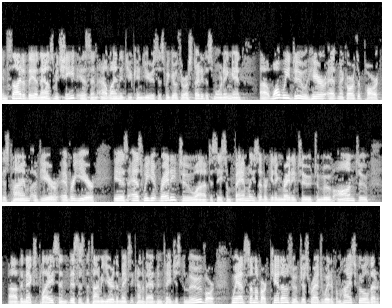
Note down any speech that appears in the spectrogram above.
Inside of the announcement sheet is an outline that you can use as we go through our study this morning. And uh, what we do here at MacArthur Park this time of year, every year, is as we get ready to uh, to see some families that are getting ready to to move on to uh, the next place, and this is the time of year that makes it kind of advantageous to move. Or we have some of our kiddos who have just graduated from high school that are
